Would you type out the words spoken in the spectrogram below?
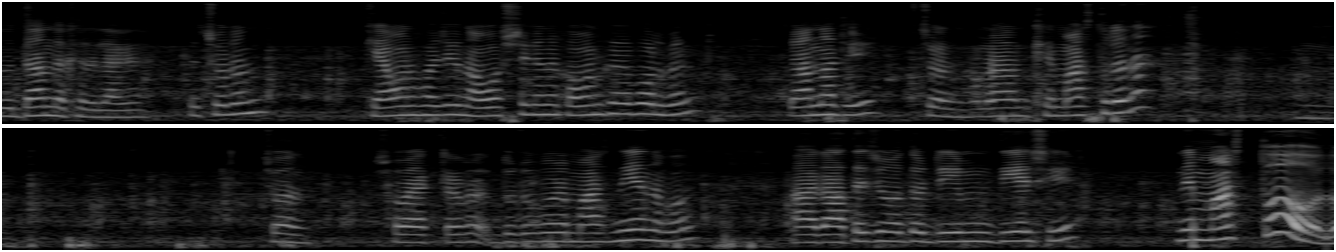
দুর্দান্ত খেতে লাগে। তো চলুন, কেমন হয়েছে কিনা অবশ্যই কিন্তু কমেন্ট করে বলবেন। রান্নাটি, চলুন, আমরা খেয়ে মাছ তুলে না। চল সবাই একটা দুটো করে মাছ নিয়ে নেব। আর রাতের জন্য তো ডিম দিয়েছি, নে মাছ তোল।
